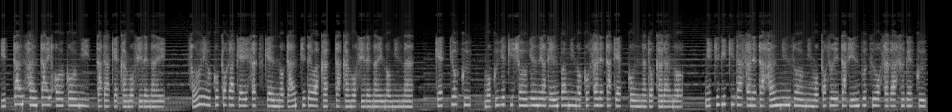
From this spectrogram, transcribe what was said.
一旦反対方向に行っただけかもしれない。そういうことが警察犬の探知で分かったかもしれないのにな。結局、目撃証言や現場に残された血痕などからの、導き出された犯人像に基づいた人物を探すべく、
